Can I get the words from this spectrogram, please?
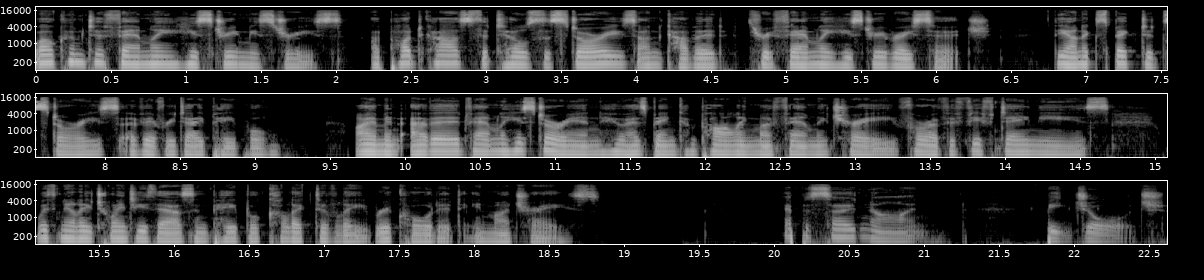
Welcome to Family History Mysteries, a podcast that tells the stories uncovered through family history research, the unexpected stories of everyday people. I am an avid family historian who has been compiling my family tree for over 15 years, with nearly 20,000 people collectively recorded in my trees. Episode 9 Big George.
